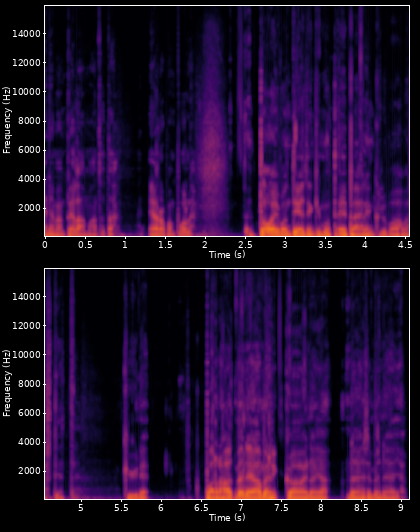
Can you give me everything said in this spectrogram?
enemmän pelaamaan tota Euroopan puolelle? Toivon tietenkin, mutta epäilen kyllä vahvasti, että kyllä ne parhaat menee Amerikkaan aina ja näin se menee. Ja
